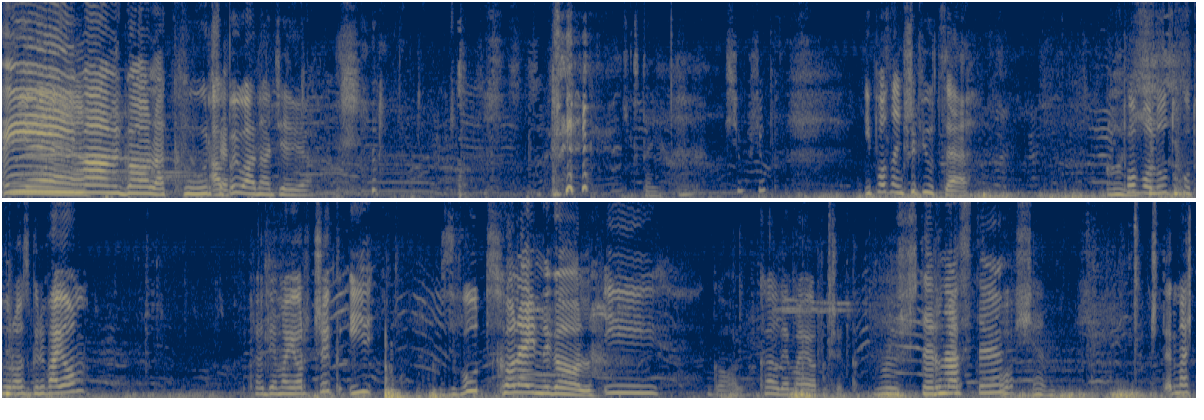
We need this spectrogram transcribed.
I Nie. mamy gola, kurczę. A była nadzieja. Tutaj. Siup, siup. I Poznań przy piłce. Powolutku tu rozgrywają. Klaudia Majorczyk i zwód Kolejny gol. i gol. Klaudia Majorczyk. No już 14. 8. 14.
